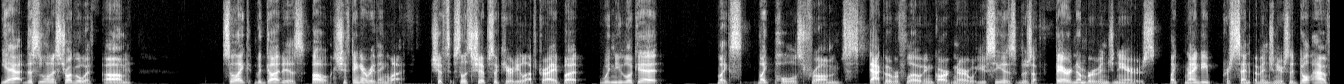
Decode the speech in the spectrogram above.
Yeah, this is one I struggle with. Um, so like the gut is, oh, shifting everything left. Shift so let's shift security left, right? But when you look at like like polls from Stack Overflow and Gartner, what you see is there's a fair number of engineers, like 90% of engineers that don't have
